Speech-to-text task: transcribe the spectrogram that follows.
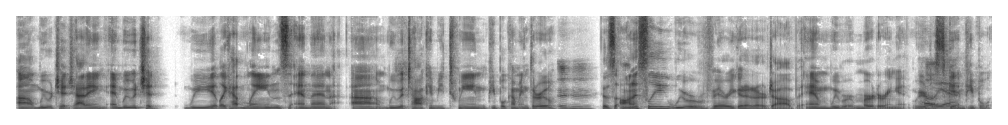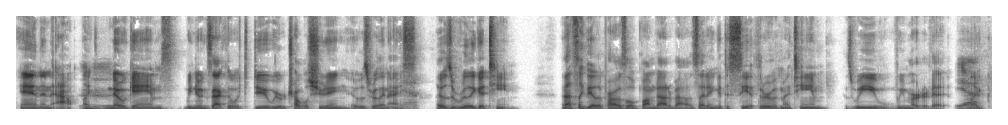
um, we were chit chatting, and we would chit. We like had lanes, and then um, we would talk in between people coming through. Mm-hmm. Because honestly, we were very good at our job, and we were murdering it. We were Hell just yeah. getting people in and out, like Mhm. no games. We knew exactly what to do. We were troubleshooting. It was really nice. Yeah. It was a really good team. And that's like the other part I was a little bummed out about is I didn't get to see it through with my team because we we murdered it. Yeah. Like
